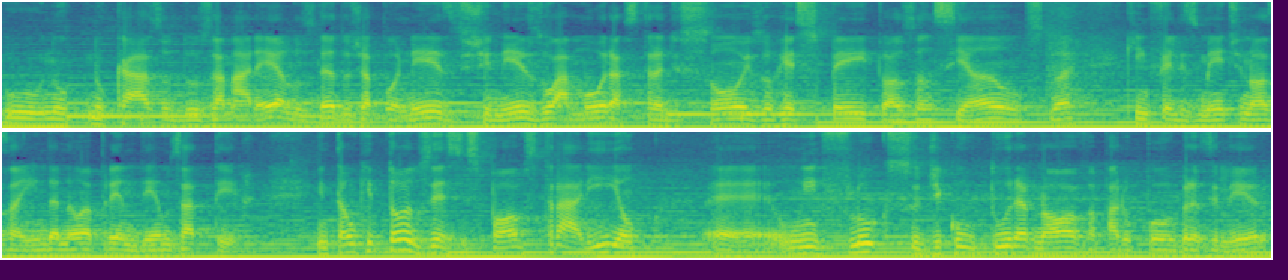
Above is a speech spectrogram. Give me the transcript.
o, no, no, caso dos amarelos, né, dos japoneses, chineses, o amor às tradições, o respeito aos anciãos, é? que infelizmente nós ainda não aprendemos a ter. Então, que todos esses povos trariam é, um influxo de cultura nova para o povo brasileiro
